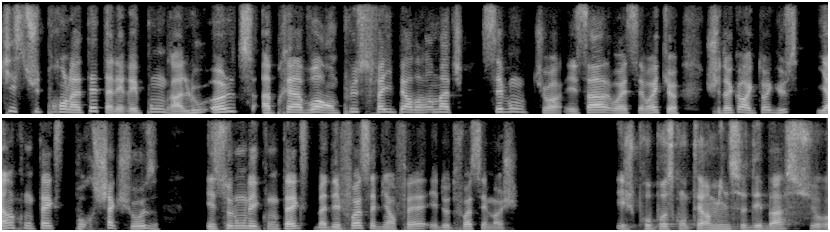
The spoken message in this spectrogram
Qu'est-ce que tu te prends la tête à aller répondre à Lou Holtz après avoir en plus failli perdre un match? C'est bon, tu vois. Et ça, ouais, c'est vrai que je suis d'accord avec toi, Gus. Il y a un contexte pour chaque chose. Et selon les contextes, bah, des fois c'est bien fait et d'autres fois c'est moche. Et je propose qu'on termine ce débat sur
